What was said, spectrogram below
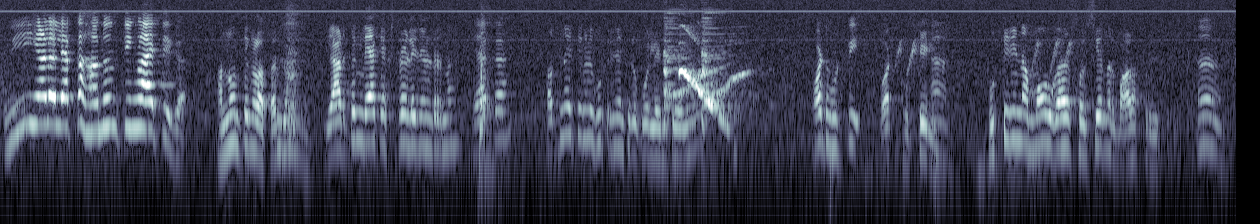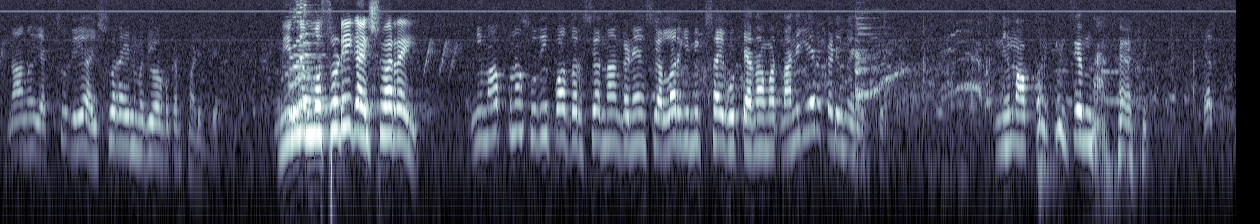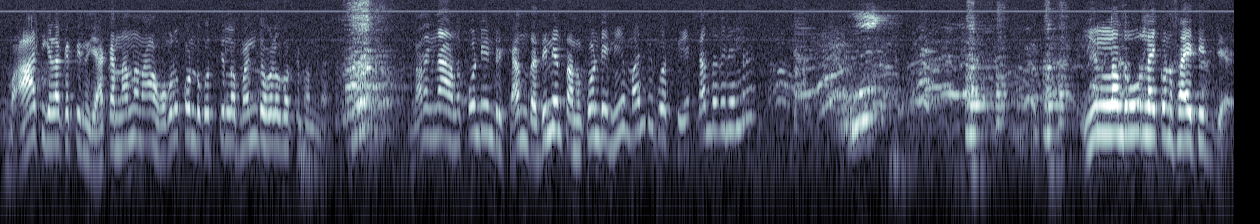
ನೀ ಹೇಳ ಲೆಕ್ಕ ಹನ್ನೊಂದು ತಿಂಗಳು ಆಯ್ತು ಈಗ. ಹನ್ನೊಂದು ತಿಂಗಳು ಆತಂದ್ರೆ ಎರಡು ತಿಂಗಳು ಯಾಕೆ ಎಕ್ಸ್ಟ್ರಾ ಹೇಳಿದೇನ್ರಿ ನಾ ಯಾಕ? ಹದಿನೈದು ತಿಂಗಳಿಗೆ ಹುಟ್ಟಿನಿ ಅಂತ ತಿಳ್ಕೊಲಿ ಅಂತೇಳಿ ಒಟ್ಟು ಹುಟ್ಟಿ. ಒಟ್ಟು ಹುಟ್ಟಿನಿ. ಹುಟ್ಟಿನಿ ನಮ್ಮ ಅವ್ಗ ಸೊಸಿ ಅಂದ್ರೆ ಭಾಳ ಪ್ರೀತಿ. ನಾನು ಆ್ಯಕ್ಚುಲಿ ಐಶ್ವರ್ಯನ ಮದುವೆ ಹೋಗ್ಬೇಕಂತ ಮಾಡಿದ್ದೆ. ನಿನ್ನ ಮುಸುಡಿಗೆ ಐಶ್ವರ್ಯ. ನಿಮ್ಮ ಅಪ್ಪನ ಸುದೀಪ ದರ್ಶನ ಗಣೇಶ್ ಎಲ್ಲರಿಗೂ ಮಿಕ್ಸ್ ಆಗಿ ಹುಟ್ಟ್ಯಾನ ಮತ್ತು ನನಗೇನು ಕಡಿಮೆ ಆಗಿತ್ತು ನಿಮ್ಮ ಅಪ್ಪನಕ್ಕಿಂತ ಮಾತು ಹೇಳಕತ್ತೀನಿ. ಯಾಕಂದ್ರೆ ನನ್ನ ನಾ ಹೊಗಳ್ಕೊಂಡು ಗೊತ್ತಿಲ್ಲ ಮಂದಿ ಹೊಗಳ್ಬೇಕು ನನ್ನ. ನನಗೆ ನಾ ಅನ್ಕೊಂಡೀನಿ ರೀ ಚಂದ ಅದೀನಿ ಅಂತ ಅನ್ಕೊಂಡೀನಿ ಮಂದಿ ಗೊತ್ತು ಯಾಕೆ ಚಂದ ಅದೀನಿಲ್ರಿ ಇಲ್ಲಂದ್ರೆ ಊರ್ಲಿ ಹಾಕೊಂಡು ಸಾಯ್ತಿದ್ದೆ.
